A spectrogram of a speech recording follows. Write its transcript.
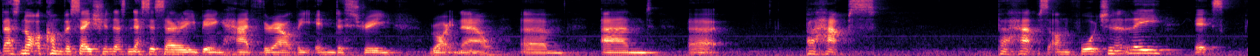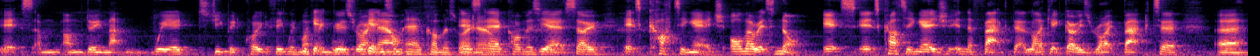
that's not a conversation that's necessarily being had throughout the industry right now. Um, and uh, perhaps, perhaps unfortunately, it's it's I'm, I'm doing that weird stupid quote thing with my fingers right getting now some air commas right it's now. air commas, yeah. So it's cutting edge, although it's not. It's it's cutting edge in the fact that like it goes right back to uh,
